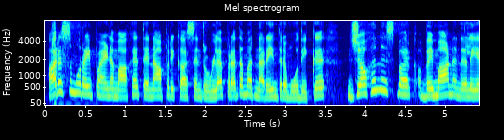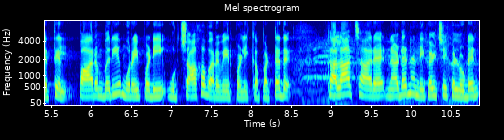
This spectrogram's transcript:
அரசுமுறை பயணமாக தென்னாப்பிரிக்கா சென்றுள்ள பிரதமர் நரேந்திர மோடிக்கு ஜொஹனஸ்பர்க் விமான நிலையத்தில் பாரம்பரிய முறைப்படி உற்சாக வரவேற்பு அளிக்கப்பட்டது. கலாச்சார நடன நிகழ்ச்சிகளுடன்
